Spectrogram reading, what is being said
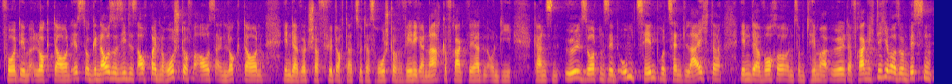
vor dem Lockdown ist. Und genauso sieht es auch bei den Rohstoffen aus. Ein Lockdown in der Wirtschaft führt auch dazu, dass Rohstoffe weniger nachgefragt werden und die ganzen Ölsorten sind um 10 Prozent leichter in der Woche. Und zum Thema Öl, da frage ich dich immer so ein bisschen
